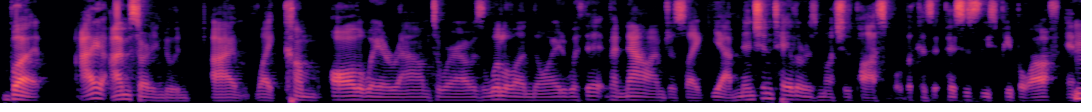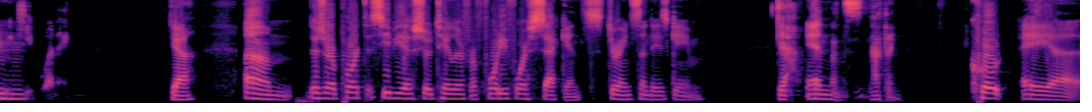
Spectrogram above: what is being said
But I I'm starting to I like come all the way around to where I was a little annoyed with it, but now I'm just like, yeah, mention Taylor as much as possible because it pisses these people off and mm-hmm. we keep winning. Yeah. Um, there's a report that CBS showed Taylor for 44 seconds during Sunday's game. Yeah, and that's nothing. Quote a uh,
